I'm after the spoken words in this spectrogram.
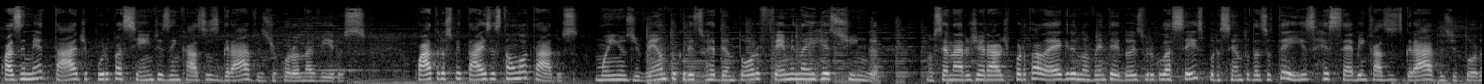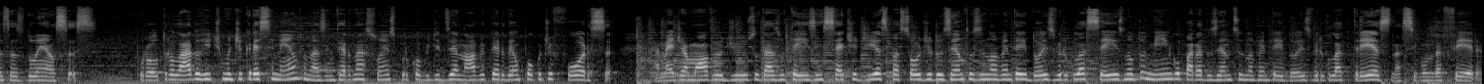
quase metade por pacientes em casos graves de coronavírus. Quatro hospitais estão lotados: Moinhos de Vento, Cristo Redentor, Fêmina e Restinga. No cenário geral de Porto Alegre, 92,6% das UTIs recebem casos graves de todas as doenças. Por outro lado, o ritmo de crescimento nas internações por Covid-19 perdeu um pouco de força. A média móvel de uso das UTIs em sete dias passou de 292,6 no domingo para 292,3 na segunda-feira.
